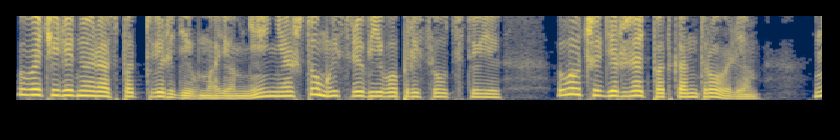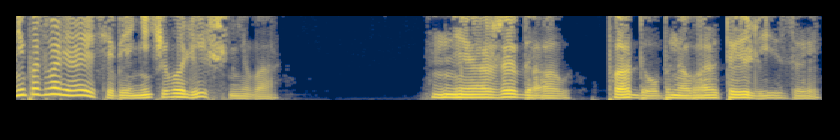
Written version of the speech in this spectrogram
в очередной раз подтвердив мое мнение, что мысли в его присутствии лучше держать под контролем, не позволяя себе ничего лишнего. «Не ожидал подобного от Элизы»,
